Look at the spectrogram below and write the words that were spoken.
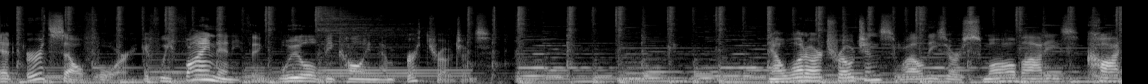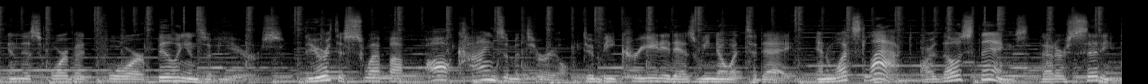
at Earth's L4, if we find anything, we'll be calling them Earth Trojans. Now, what are Trojans? Well, these are small bodies caught in this orbit for billions of years. The Earth has swept up all kinds of material to be created as we know it today. And what's left are those things that are sitting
